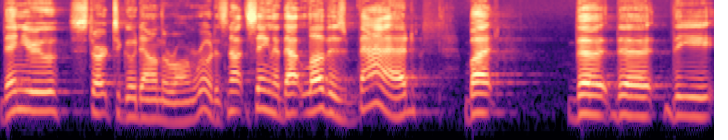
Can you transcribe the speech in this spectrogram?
then you start to go down the wrong road. It's not saying that that love is bad, but the the the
